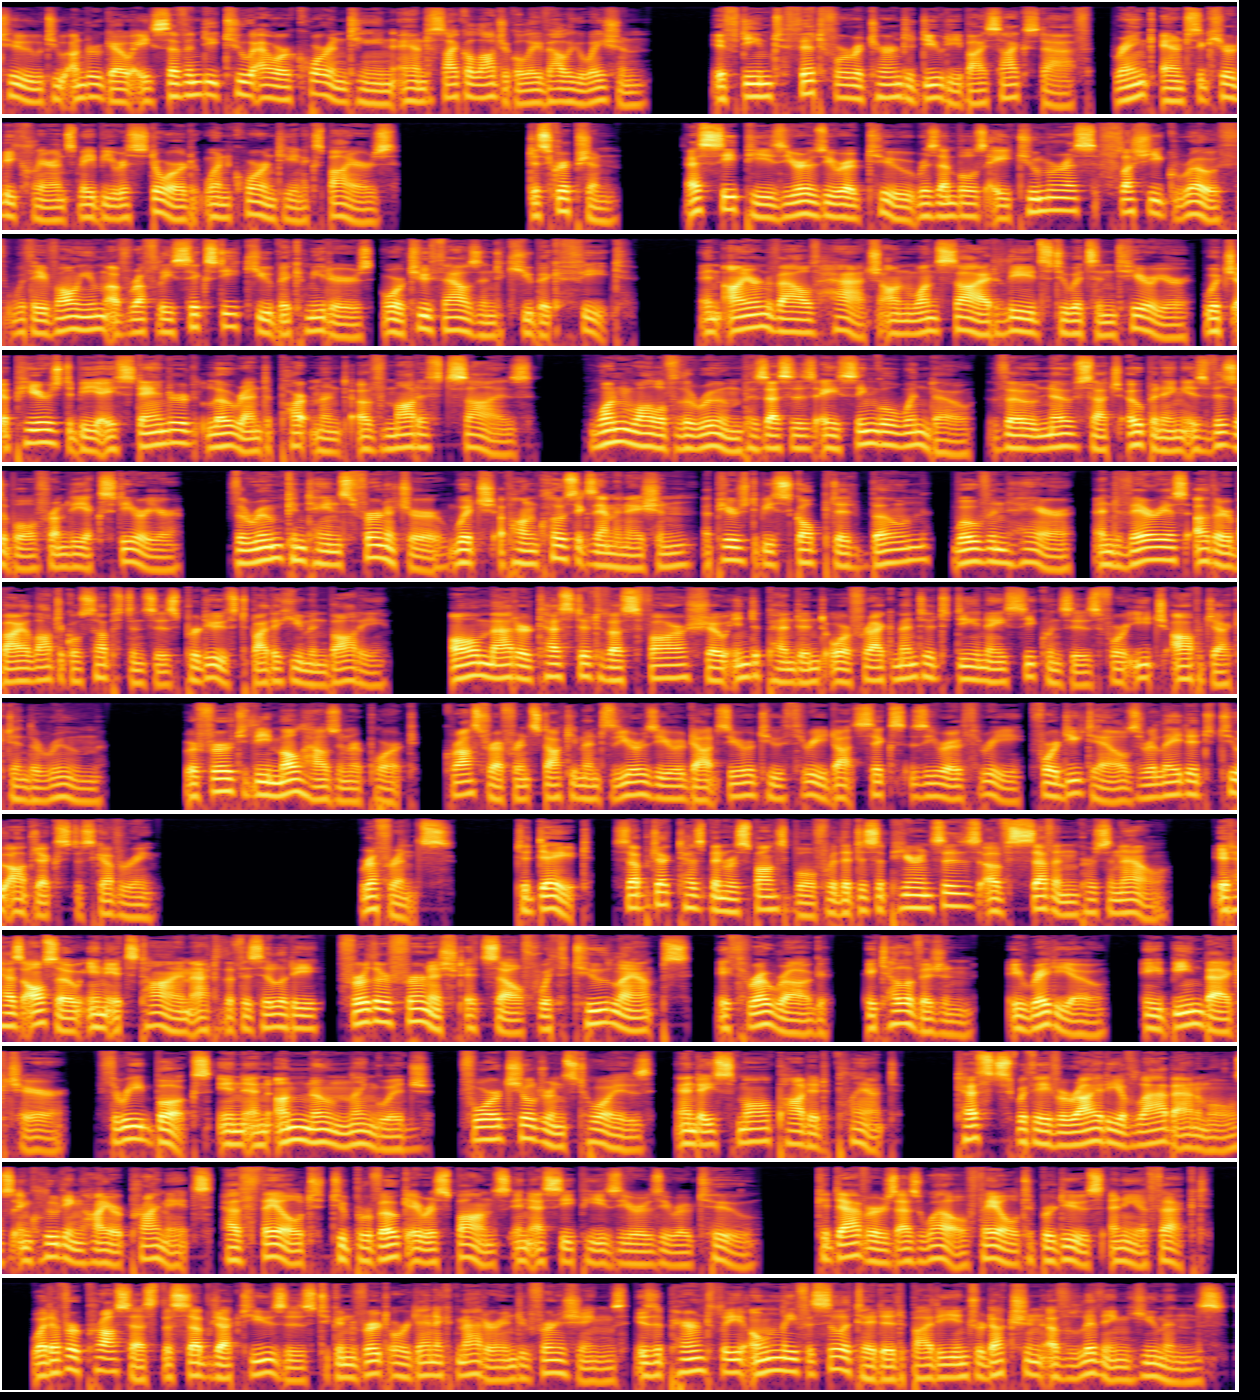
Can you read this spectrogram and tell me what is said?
002 to undergo a 72 hour quarantine and psychological evaluation. If deemed fit for return to duty by psych staff, rank and security clearance may be restored when quarantine expires. Description SCP 002 resembles a tumorous, fleshy growth with a volume of roughly 60 cubic meters, or 2,000 cubic feet. An iron valve hatch on one side leads to its interior, which appears to be a standard low rent apartment of modest size. One wall of the room possesses a single window, though no such opening is visible from the exterior. The room contains furniture which, upon close examination, appears to be sculpted bone, woven hair, and various other biological substances produced by the human body. All matter tested thus far show independent or fragmented DNA sequences for each object in the room. Refer to the Mulhausen report, Cross-reference document 00.023.603 for details related to object's discovery. Reference. To date, subject has been responsible for the disappearances of seven personnel. It has also, in its time at the facility, further furnished itself with two lamps, a throw rug, a television, a radio, a beanbag chair, three books in an unknown language, four children's toys, and a small potted plant. Tests with a variety of lab animals, including higher primates, have failed to provoke a response in SCP 002. Cadavers as well fail to produce any effect. Whatever process the subject uses to convert organic matter into furnishings is apparently only facilitated by the introduction of living humans.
